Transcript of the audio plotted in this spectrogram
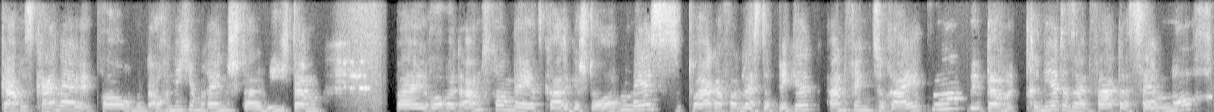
gab es keine Frauen und auch nicht im Rennstall, wie ich dann bei Robert Armstrong, der jetzt gerade gestorben ist, Schwager von Lester Pickett, anfing zu reiten. Da trainierte sein Vater Sam noch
